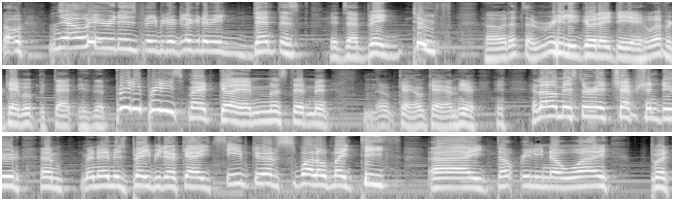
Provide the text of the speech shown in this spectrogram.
Oh, no, here it is, baby duck. Look at the big dentist. It's a big tooth. Oh, that's a really good idea. Whoever came up with that is a pretty, pretty smart guy, I must admit. Okay, okay, I'm here. Hello, Mr. Reception Dude. Um, my name is Baby Duck. I seem to have swallowed my teeth. I don't really know why, but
